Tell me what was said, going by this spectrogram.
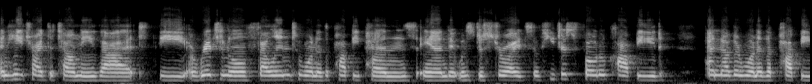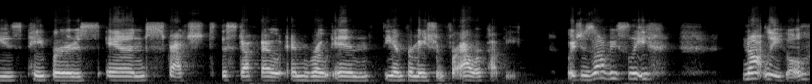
And he tried to tell me that the original fell into one of the puppy pens and it was destroyed. So he just photocopied another one of the puppy's papers and scratched the stuff out and wrote in the information for our puppy, which is obviously not legal.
